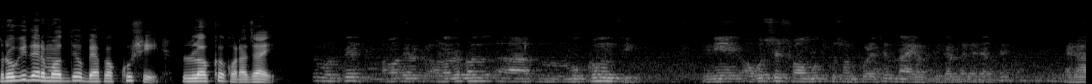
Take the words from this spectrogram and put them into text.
রোগীদের মধ্যেও ব্যাপক খুশি লক্ষ্য করা যায়। মুখ্যমন্ত্রী অবশ্যই সহমত পোষণ করেছেন না এই হসপিটালটাকে যাতে এটা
